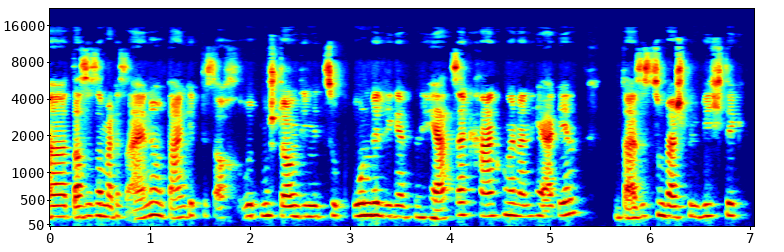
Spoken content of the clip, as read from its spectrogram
Äh, das ist einmal das eine. Und dann gibt es auch Rhythmusstörungen, die mit zugrunde liegenden Herzerkrankungen einhergehen. Und da ist es zum Beispiel wichtig,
